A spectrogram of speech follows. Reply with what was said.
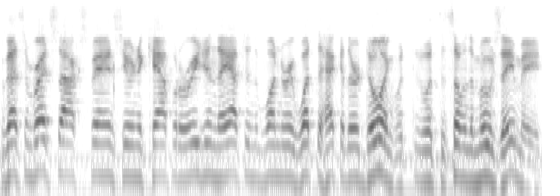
We've got some Red Sox fans here in the capital region. They have to wonder what the heck are they're doing with, with the, some of the moves they made.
